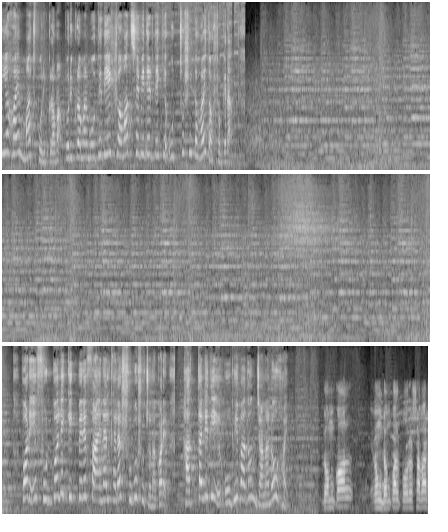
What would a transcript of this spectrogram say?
নিয়ে হয় মাঠ পরিক্রমা। পরিক্রমার মধ্যে দিয়ে সমাজসেবীদের দেখে উচ্ছ্বসিত হয় দর্শকেরা। পরে ফুটবলে কিক মেরে ফাইনাল খেলার শুভ সূচনা করেন। হাততালি দিয়ে অভিবাদন জানানোও হয়। ডোমকল এবং দমকল পৌরসভার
